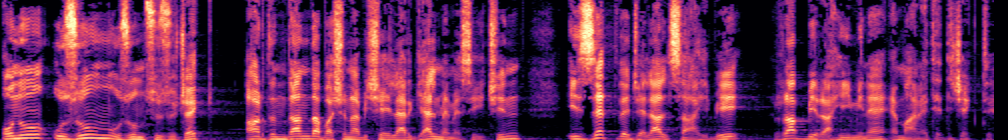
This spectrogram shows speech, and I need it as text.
onu uzun uzun süzecek, ardından da başına bir şeyler gelmemesi için İzzet ve Celal sahibi Rabbi Rahim'ine emanet edecekti.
